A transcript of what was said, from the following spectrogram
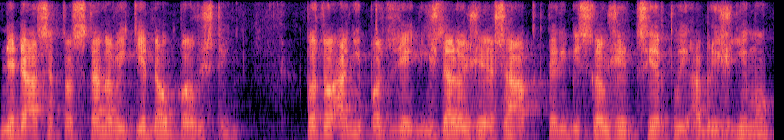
Nedá se to stanovit jednou provždy. Proto ani později, když založil řád, který by sloužil církvi a bližnímu,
